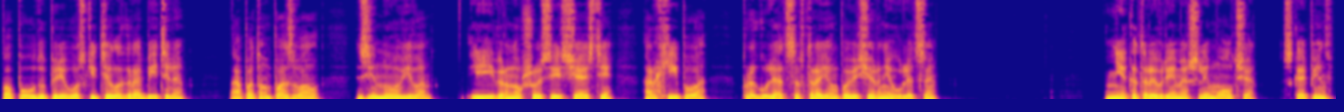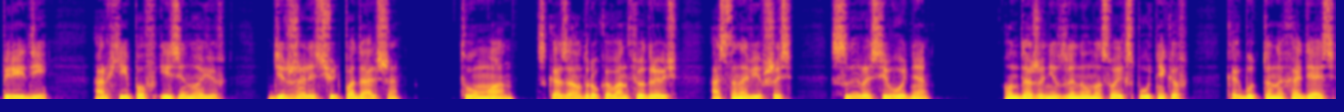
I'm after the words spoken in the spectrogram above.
по поводу перевозки тела грабителя, а потом позвал Зиновьева и вернувшегося из части Архипова прогуляться втроем по вечерней улице. Некоторое время шли молча, Скопин впереди, Архипов и Зиновьев держались чуть подальше. «Туман», — сказал друг Иван Федорович, остановившись, — «сыро сегодня». Он даже не взглянул на своих спутников, как будто находясь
